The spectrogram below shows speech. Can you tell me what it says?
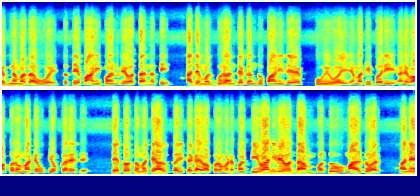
યજ્ઞમાં જવું હોય તો તે પાણી પણ વ્યવસ્થા નથી. આજે મજબૂરન જે ગંદુ પાણી જે કુવી હોય એમાંથી ભરી અને વાપરવા માટે ઉપયોગ કરે છે. તે તો સમસ્યા હલ કરી શકાય વાપરવા માટે. પણ પીવાની વ્યવસ્થા, પશુ, માલઢોર અને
